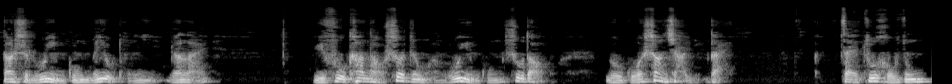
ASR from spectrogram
但是鲁隐公没有同意。原来宇父看到摄政王鲁隐公受到鲁国上下拥戴，在诸侯中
